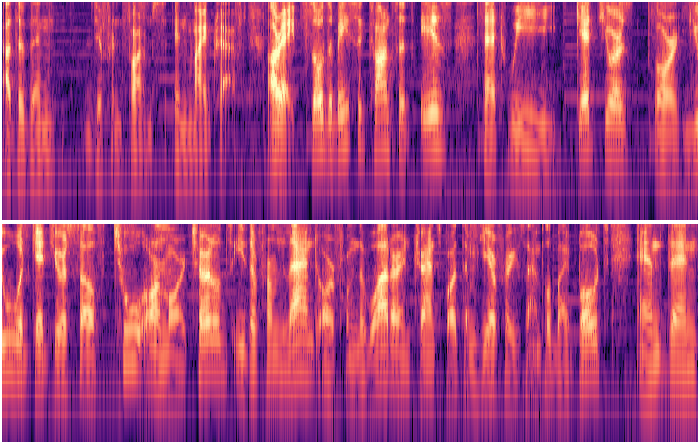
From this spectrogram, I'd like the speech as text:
other than different farms in Minecraft. Alright, so the basic concept is that we get yours, or you would get yourself two or more turtles either from land or from the water and transport them here, for example by boat, and then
